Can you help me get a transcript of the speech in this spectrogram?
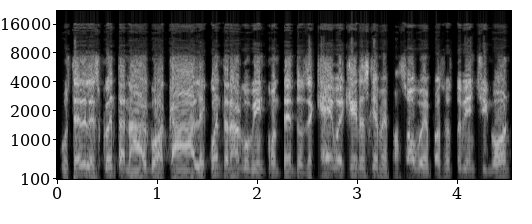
ustedes les cuentan algo acá, le cuentan algo bien contentos de que, "Hey, güey, ¿qué crees que me pasó, güey? Me pasó esto bien chingón.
